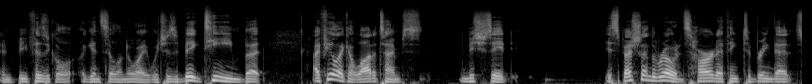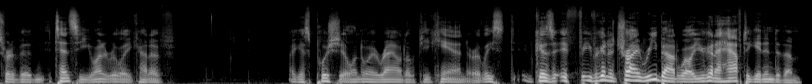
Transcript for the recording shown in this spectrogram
and be physical against Illinois, which is a big team. But I feel like a lot of times Michigan State, especially on the road, it's hard. I think to bring that sort of an intensity. You want to really kind of, I guess, push Illinois around if you can, or at least because if you're going to try and rebound well, you're going to have to get into them.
